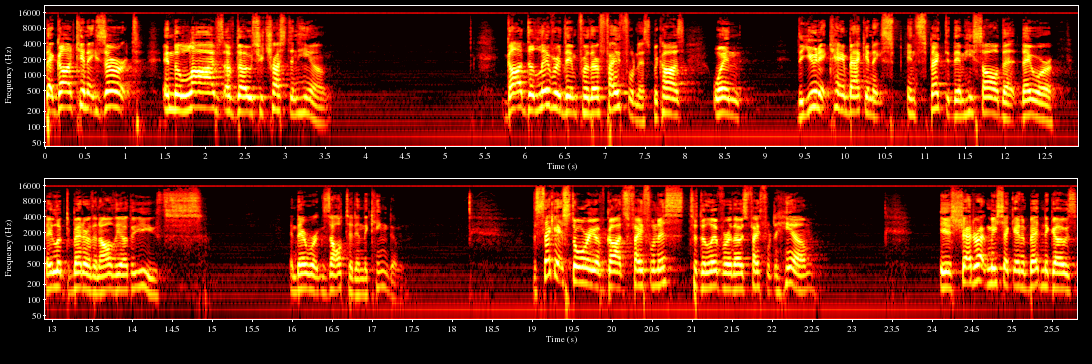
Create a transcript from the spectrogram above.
that God can exert in the lives of those who trust in Him. God delivered them for their faithfulness because when the eunuch came back and inspected them, he saw that they were they looked better than all the other youths, and they were exalted in the kingdom. The second story of God's faithfulness to deliver those faithful to Him is Shadrach, Meshach, and Abednego's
